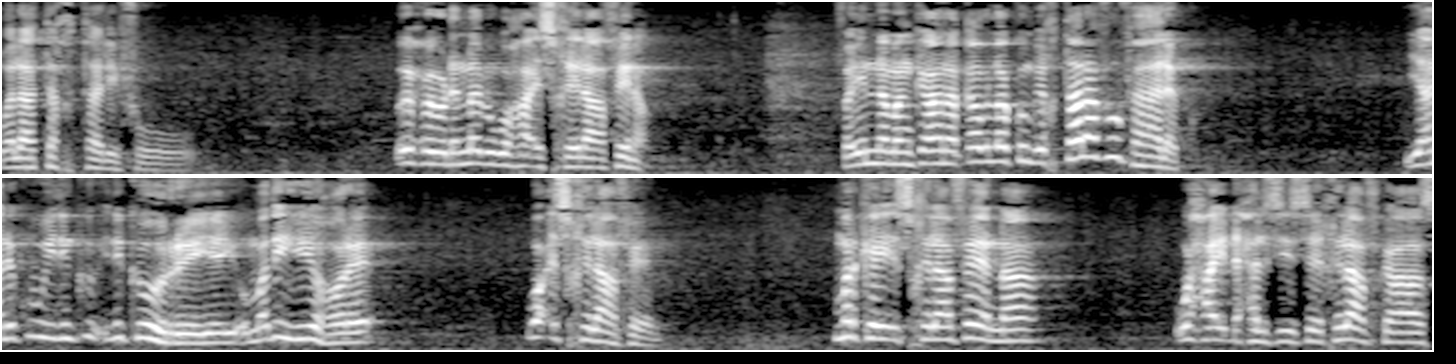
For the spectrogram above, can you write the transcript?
walaa takhtalifuu wuxuu yihi nabigu ha iskhilaafina fa ina man kaana qablakum ikhtalafuu fahalakuu yacni kuwii idink idinka horreeyey ummadihii hore waa iskhilaafeen markay iskhilaafeenna waxay dhexal siisay khilaafkaas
